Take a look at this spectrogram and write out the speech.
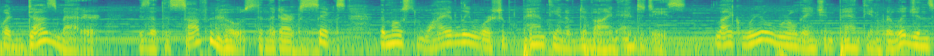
What does matter is that the Sovereign Host and the Dark Six the most widely worshipped pantheon of divine entities. Like real world ancient pantheon religions,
